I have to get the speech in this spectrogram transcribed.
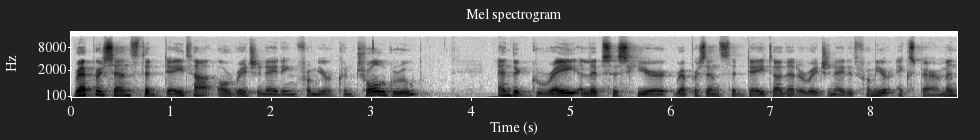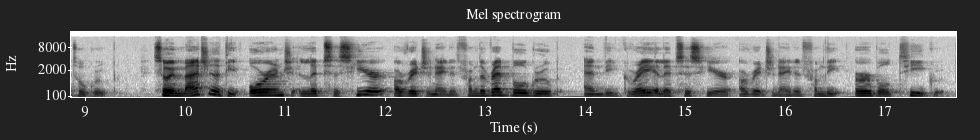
represents the data originating from your control group and the gray ellipsis here represents the data that originated from your experimental group. So imagine that the orange ellipsis here originated from the Red Bull group and the gray ellipsis here originated from the herbal tea group.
